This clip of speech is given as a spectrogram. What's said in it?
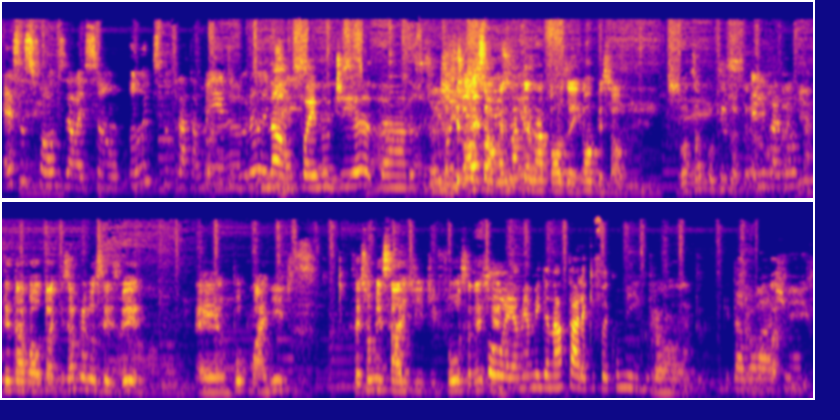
Essas fotos, elas são antes do tratamento, durante? Não, foi no dia da, da No cirurgia. dia Ó, da só, cirurgia. era uma pausa aí. Ó, pessoal. Volta só um pouquinho, materno. Ele vai voltar. tentar voltar aqui só pra vocês verem é, um pouco mais nítido. Isso aí são mensagens de, de força, né, Tia? Foi a minha amiga Natália que foi comigo, Pronto. que Deixa tava eu lá junto.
